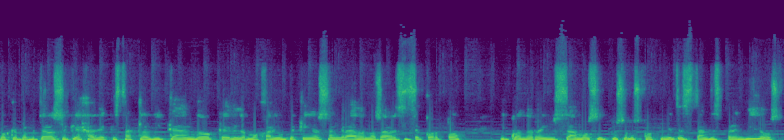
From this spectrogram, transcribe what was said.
porque el propietario se queja de que está claudicando, que le mojaron un pequeño sangrado, no sabe si se cortó, y cuando revisamos, incluso los cojinetes están desprendidos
